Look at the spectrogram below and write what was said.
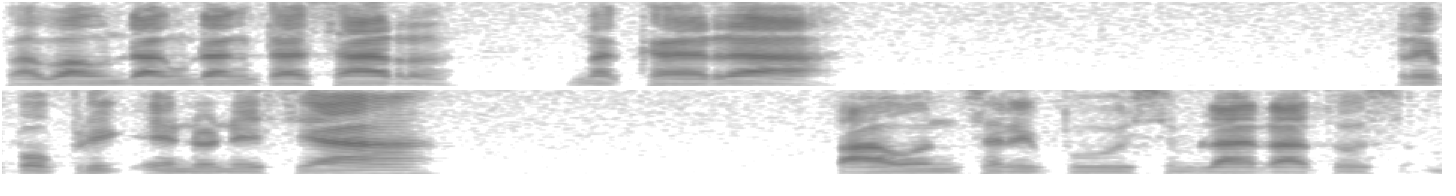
bahwa Undang-Undang Dasar Negara Republik Indonesia tahun 1945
